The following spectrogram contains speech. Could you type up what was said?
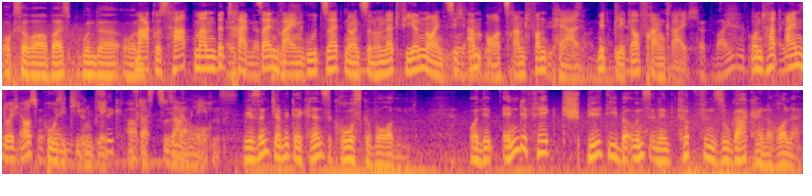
Auxerrois, Weißburgunder und Markus Hartmann betreibt sein Weingut seit 1994 am Ortsrand von Perl mit Blick auf Frankreich und hat einen durchaus positiven Blick auf das Zusammenleben. Wir sind ja mit der Grenze groß geworden. Und im Endeffekt spielt die bei uns in den Köpfen so gar keine Rolle.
